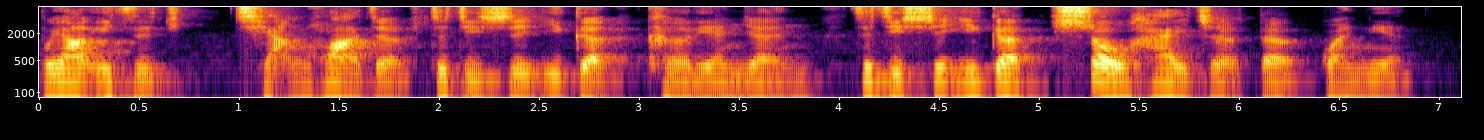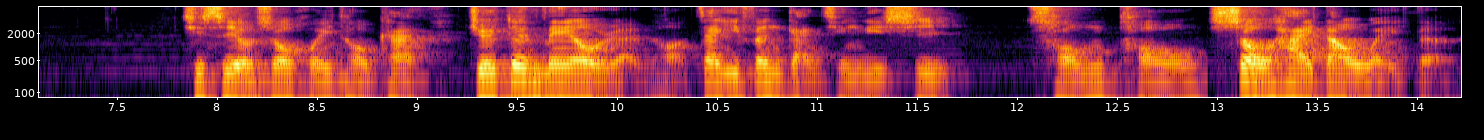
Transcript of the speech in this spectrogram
不要一直强化着自己是一个可怜人，自己是一个受害者的观念。其实有时候回头看，绝对没有人哈，在一份感情里是从头受害到尾的。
